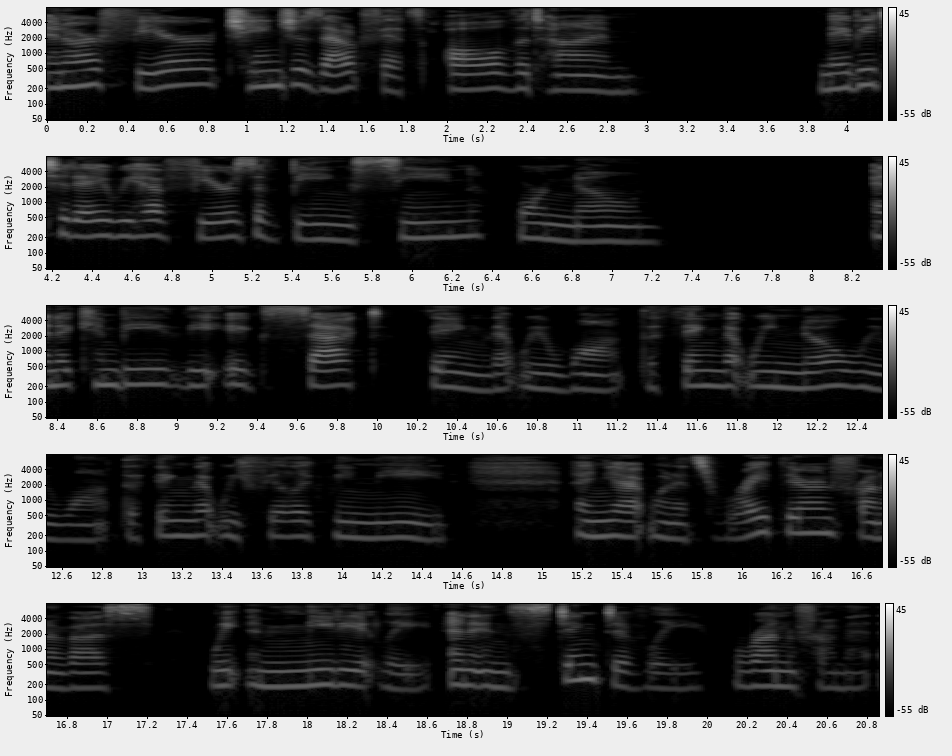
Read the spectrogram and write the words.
And our fear changes outfits all the time. Maybe today we have fears of being seen or known. And it can be the exact thing that we want, the thing that we know we want, the thing that we feel like we need. And yet, when it's right there in front of us, we immediately and instinctively run from it.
